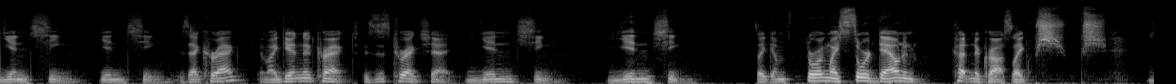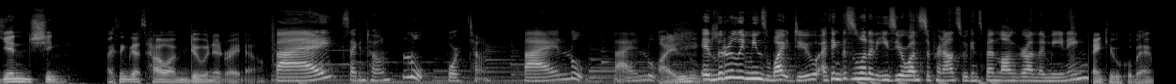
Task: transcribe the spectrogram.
Yanqing. Yanqing. Is that correct? Am I getting it correct? Is this correct, chat? Yanqing. Yanqing. It's like I'm throwing my sword down and cutting across, like psh, psh, Yanqing. I think that's how I'm doing it right now. Bai, second tone, lu, fourth tone. Bai lu, bai lu. Bai lu. It literally means white dew. I think this is one of the easier ones to pronounce so we can spend longer on the meaning. Thank you, Ukube.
